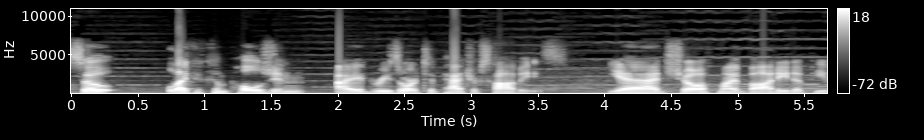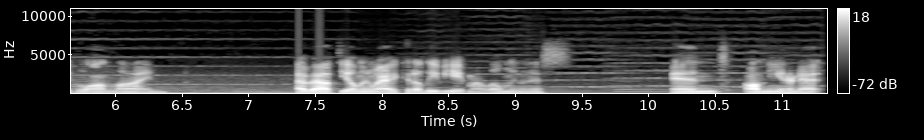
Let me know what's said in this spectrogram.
So, like a compulsion, I'd resort to Patrick's hobbies. Yeah, I'd show off my body to people online. About the only way I could alleviate my loneliness. And on the internet,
